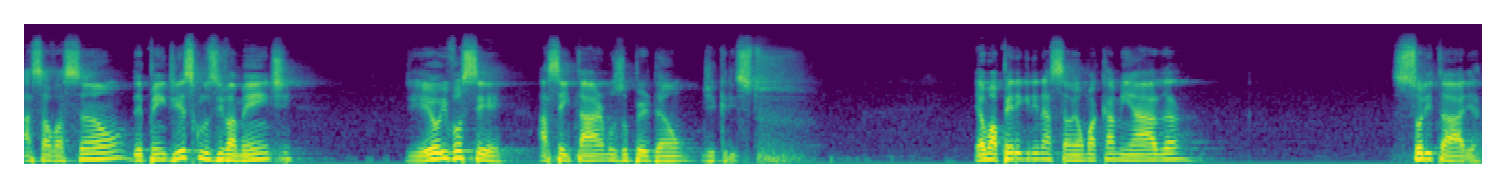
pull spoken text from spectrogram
a salvação depende exclusivamente de eu e você aceitarmos o perdão de Cristo. É uma peregrinação, é uma caminhada solitária,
